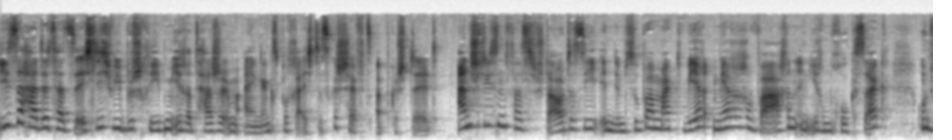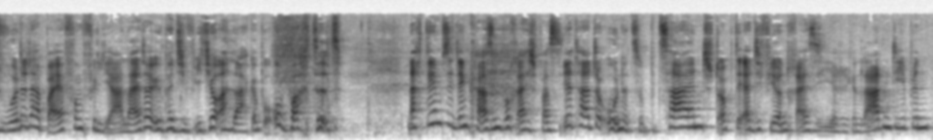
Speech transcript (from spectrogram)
Diese hatte tatsächlich, wie beschrieben, ihre Tasche im Eingangsbereich des Geschäfts abgestellt. Anschließend verstaute sie in dem Supermarkt mehrere Waren in ihrem Rucksack und wurde dabei vom Filialleiter über die Videoanlage beobachtet. Nachdem sie den Kassenbereich passiert hatte, ohne zu bezahlen, stoppte er die 34-jährige Ladendiebin,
